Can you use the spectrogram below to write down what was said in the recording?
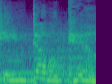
Team double kill.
